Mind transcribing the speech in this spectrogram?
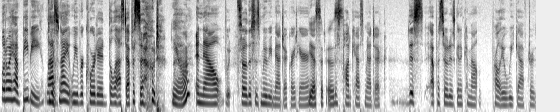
What do I have? BB. Last night we recorded the last episode. Yeah. and now, so this is movie magic right here. Yes, it is. This podcast magic. This episode is going to come out probably a week after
